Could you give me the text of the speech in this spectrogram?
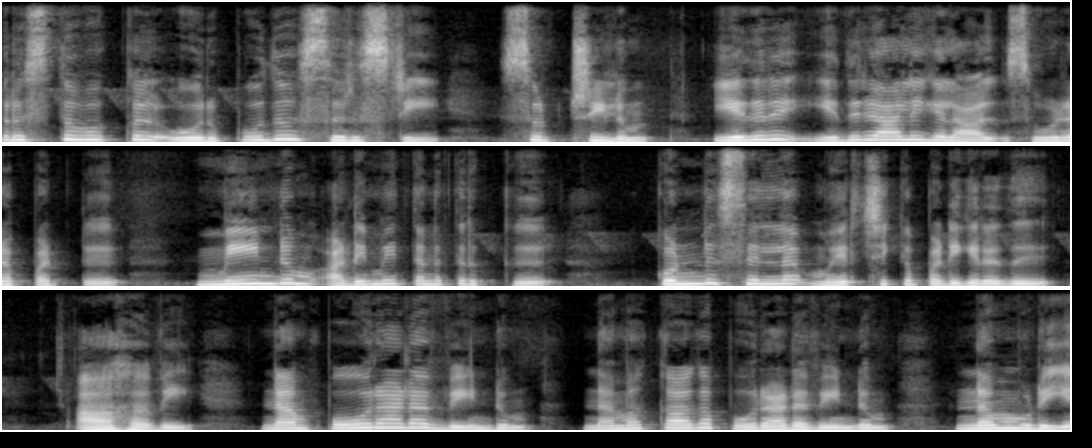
கிறிஸ்துவுக்குள் ஒரு புது சிருஷ்டி சுற்றிலும் எதிரி எதிராளிகளால் சூழப்பட்டு மீண்டும் அடிமைத்தனத்திற்கு கொண்டு செல்ல முயற்சிக்கப்படுகிறது. ஆகவே நாம் போராட வேண்டும் நமக்காக போராட வேண்டும். நம்முடைய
